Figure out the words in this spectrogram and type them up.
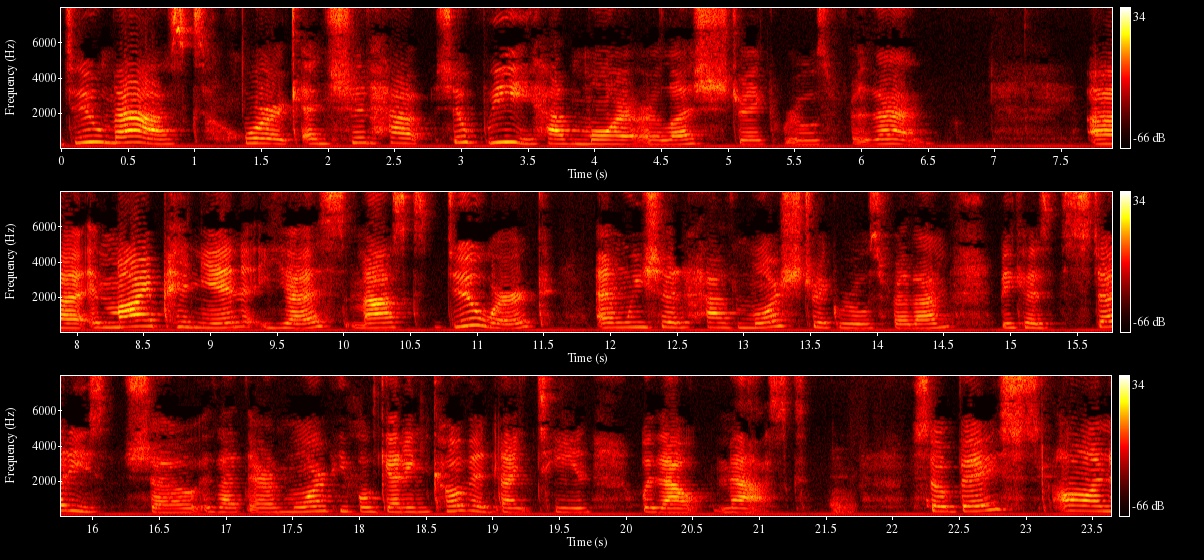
Do masks work and should, have, should we have more or less strict rules for them? Uh, in my opinion, yes, masks do work and we should have more strict rules for them because studies show that there are more people getting COVID 19 without masks. So, based on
